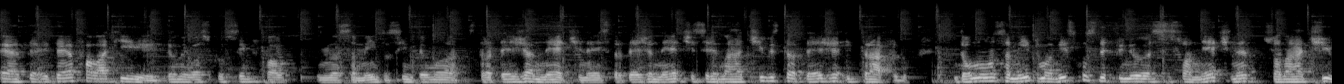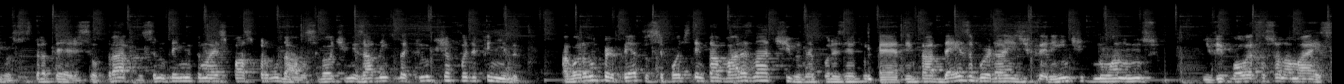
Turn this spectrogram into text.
É, até, até falar que tem um negócio que eu sempre falo em lançamento, assim, tem uma estratégia net, né? Estratégia net seria narrativa, estratégia e tráfego. Então, no lançamento, uma vez que você definiu essa sua net, né? Sua narrativa, sua estratégia, seu tráfego, você não tem muito mais espaço para mudar. Você vai otimizar dentro daquilo que já foi definido. Agora, no perpétuo, você pode tentar várias narrativas, né? Por exemplo, é, tentar 10 abordagens diferentes num anúncio e ver qual vai funcionar mais.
